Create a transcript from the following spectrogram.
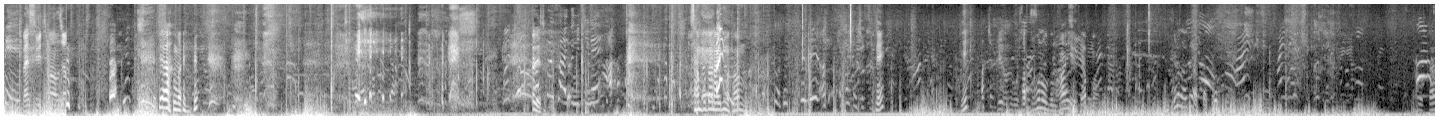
Mi? Ben sivitimi alacağım. Ya ama. Hadi. Saydın içine. Sen buradan ayrılma tamam mı? Ne? Ne? Patlıcan oldun. Hayır yapma. Şuralarda yap bak. Yok. Ben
